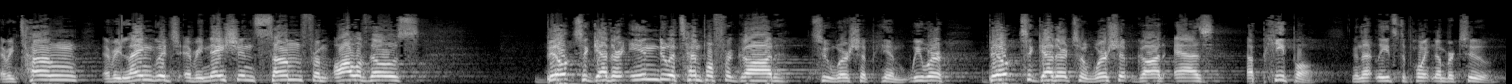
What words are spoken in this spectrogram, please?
every tongue, every language, every nation, some from all of those built together into a temple for God to worship Him. We were built together to worship God as a people. And that leads to point number two.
